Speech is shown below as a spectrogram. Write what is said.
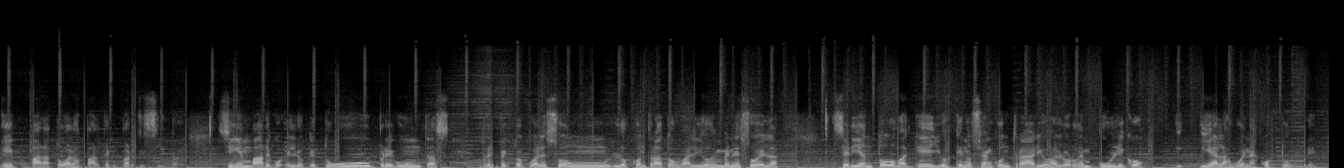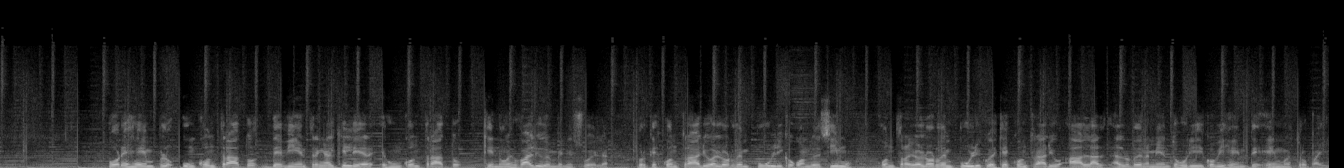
eh, para todas las partes que participan. Sin embargo, en lo que tú preguntas respecto a cuáles son los contratos válidos en Venezuela, serían todos aquellos que no sean contrarios al orden público y, a las buenas costumbres. Por ejemplo, un contrato de vientre en alquiler es un contrato que no es válido en Venezuela, porque es contrario al orden público. Cuando decimos contrario al orden público es que es contrario al, ordenamiento jurídico vigente en nuestro país.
